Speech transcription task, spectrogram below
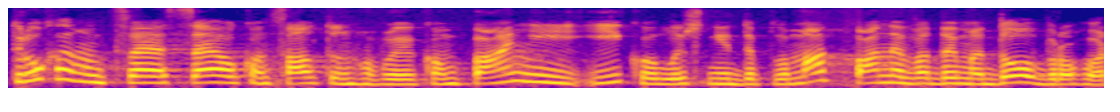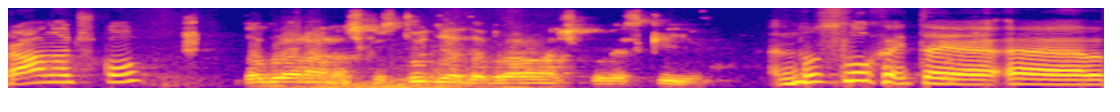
Трюханом. Це СЕО консалтингової компанії і колишній дипломат. Пане Вадиме, доброго раночку. Доброго раночку, студія, доброго раночку, весь Київ. Ну слухайте, е,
